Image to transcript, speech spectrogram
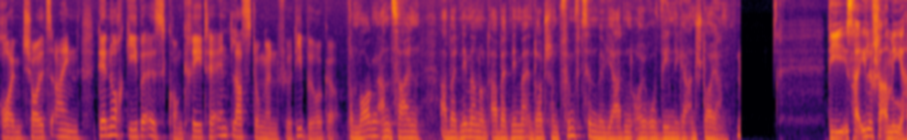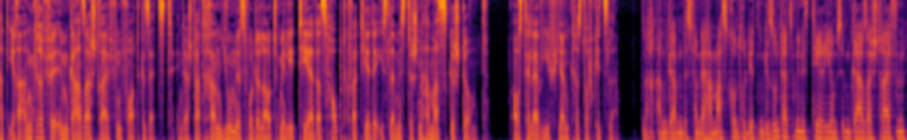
räumt Scholz ein. Dennoch gebe es konkrete Entlastungen für die Bürger. Von morgen an zahlen Arbeitnehmerinnen und Arbeitnehmer in Deutschland 15 Milliarden Euro weniger an Steuern. Die israelische Armee hat ihre Angriffe im Gazastreifen fortgesetzt. In der Stadt Khan Yunis wurde laut Militär das Hauptquartier der islamistischen Hamas gestürmt. Aus Tel Aviv Jan-Christoph Kitzler. Nach Angaben des von der Hamas kontrollierten Gesundheitsministeriums im Gazastreifen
